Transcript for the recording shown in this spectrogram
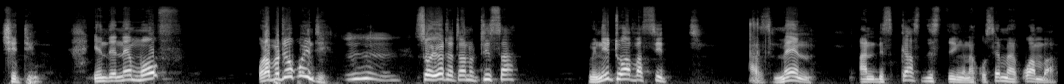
cheating, in the name of unapatia pointi. -hmm. So yote tano tisa, we need to have a seat as men and discuss this thing, na kusema ya kwamba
